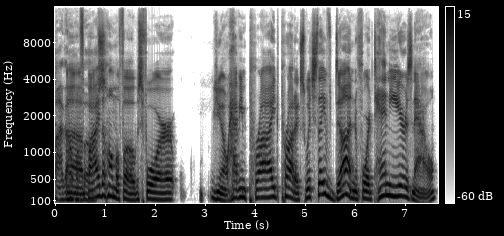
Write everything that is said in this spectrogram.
By the uh, by the homophobes for you know having pride products, which they've done for ten years now.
